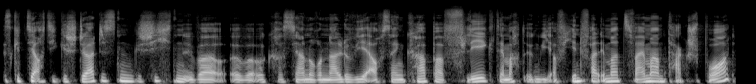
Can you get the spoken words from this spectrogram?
Es gibt ja auch die gestörtesten Geschichten über, über Cristiano Ronaldo, wie er auch seinen Körper pflegt. Der macht irgendwie auf jeden Fall immer zweimal am Tag Sport,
